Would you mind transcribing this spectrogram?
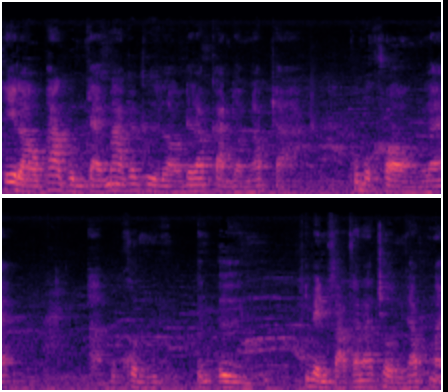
ที่เราภาคภูมิใจมากก็คือเราได้รับการยอมรับจากผู้ปกครองและบุคคลอื่น ๆ ที่เป็นสาธารณชนครับมา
